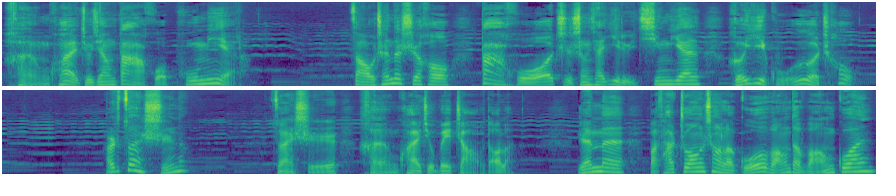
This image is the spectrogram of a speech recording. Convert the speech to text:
很快就将大火扑灭了。早晨的时候，大火只剩下一缕青烟和一股恶臭，而钻石呢？钻石很快就被找到了，人们把它装上了国王的王冠。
